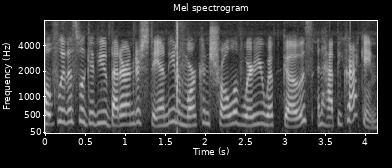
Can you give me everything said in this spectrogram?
Hopefully this will give you a better understanding and more control of where your whip goes, and happy cracking!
